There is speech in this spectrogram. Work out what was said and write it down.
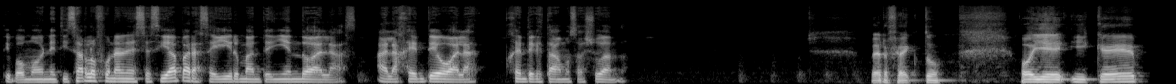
tipo, monetizarlo fue una necesidad para seguir manteniendo a, las, a la gente o a la gente que estábamos ayudando. Perfecto. Oye, ¿y qué,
